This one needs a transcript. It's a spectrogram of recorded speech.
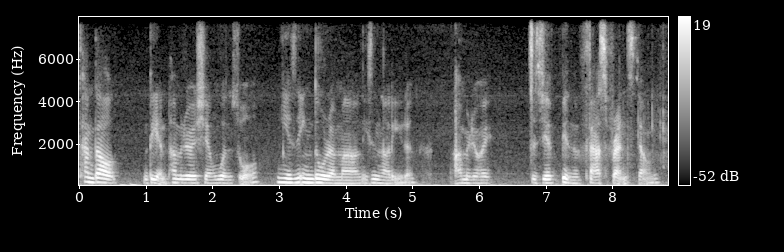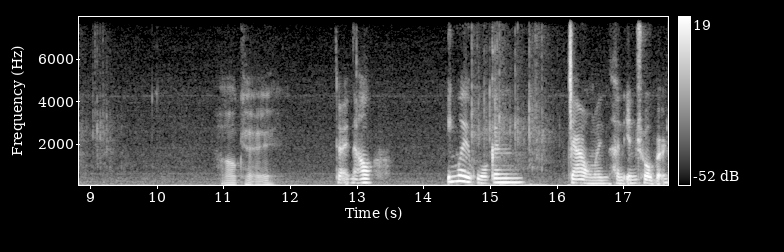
看到脸，他们就会先问说：“你也是印度人吗？你是哪里人？”他们就会直接变成 fast friends 这样子。OK，对，然后因为我跟家人我们很 introvert，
